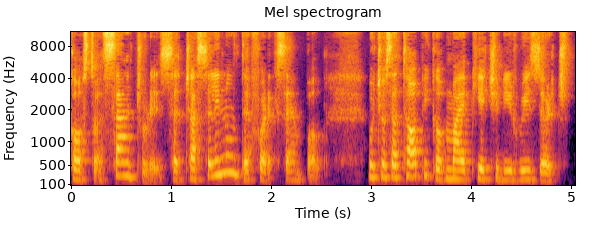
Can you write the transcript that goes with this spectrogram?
coastal sanctuaries, such as Selinunte, for example, which was a topic of my PhD research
